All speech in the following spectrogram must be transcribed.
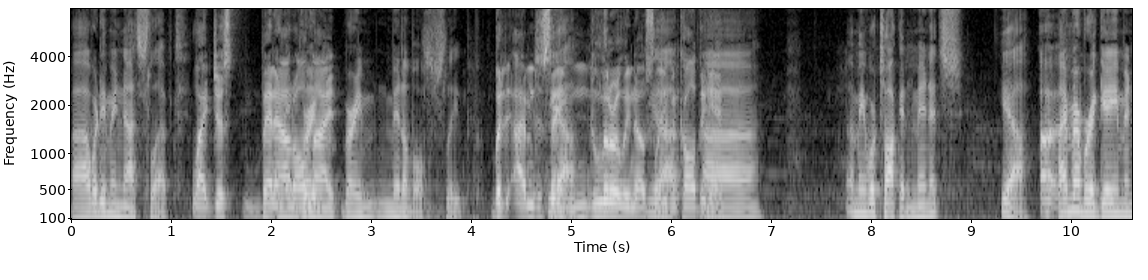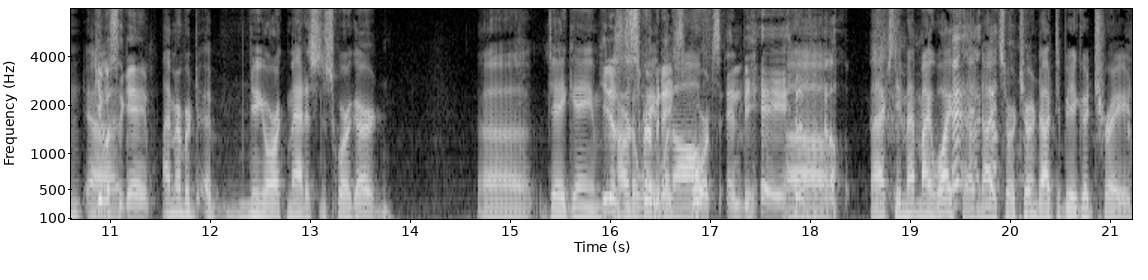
Uh, what do you mean not slept? Like just been I out mean, all very, night? Very minimal sleep. But I'm just saying, Yeah. literally no sleep Yeah, and called the game. Uh, I mean, we're talking minutes. Yeah, I remember a game in. Uh, give us the game. I remember uh, New York, Madison Square Garden. Uh, day game. he doesn't Hardaway discriminate sports, NBA, Uh, NFL. I actually met my wife that night, so it turned out to be a good trade.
